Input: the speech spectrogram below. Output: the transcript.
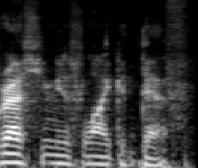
Crashing is like a death.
